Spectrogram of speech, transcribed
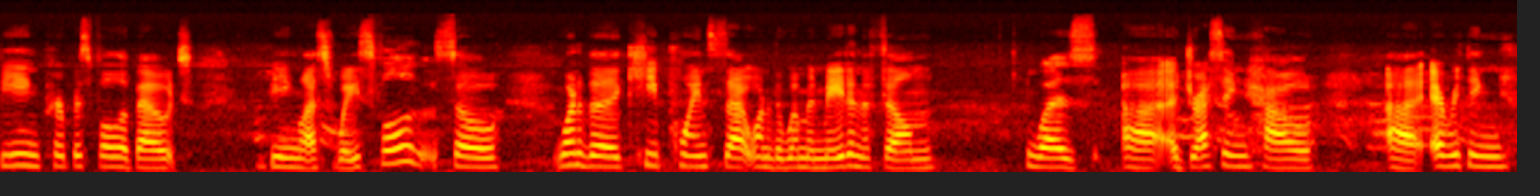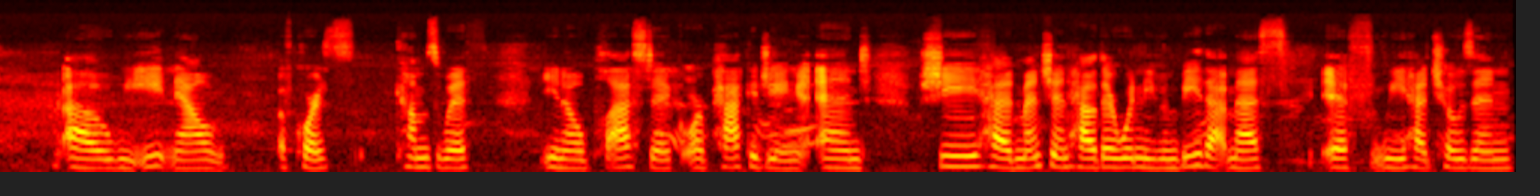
being purposeful about being less wasteful. So, one of the key points that one of the women made in the film was uh, addressing how uh, everything uh, we eat now, of course, comes with you know plastic or packaging. And she had mentioned how there wouldn't even be that mess if we had chosen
